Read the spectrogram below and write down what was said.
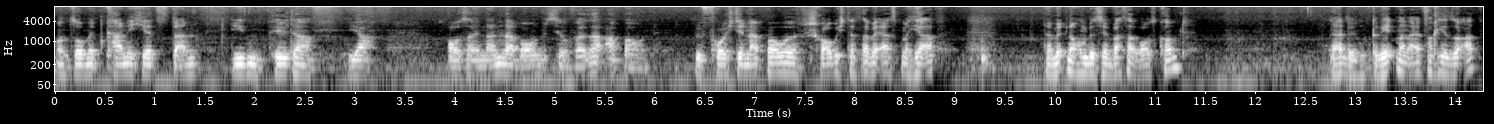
und somit kann ich jetzt dann diesen Filter ja, auseinanderbauen bzw. abbauen. Bevor ich den abbaue, schraube ich das aber erstmal hier ab, damit noch ein bisschen Wasser rauskommt. Ja, dann dreht man einfach hier so ab.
